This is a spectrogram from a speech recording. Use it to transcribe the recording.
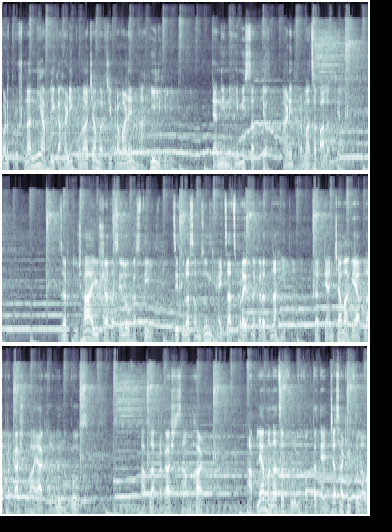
पण कृष्णांनी आपली कहाणी कुणाच्या मर्जीप्रमाणे नाही लिहिली. त्यांनी नेहमी सत्य आणि धर्माचं पालन केलं. जर तुझ्या आयुष्यात असे लोक असतील जे तुला समजून घ्यायचाच प्रयत्न करत नाहीत तर त्यांच्या मागे आपला प्रकाश वाया घालवू नकोस. आपला प्रकाश सांभाळ. आपल्या मनाचं फूल फक्त त्यांच्यासाठी फुलव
